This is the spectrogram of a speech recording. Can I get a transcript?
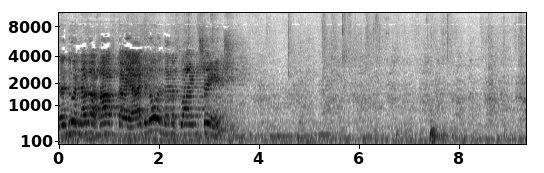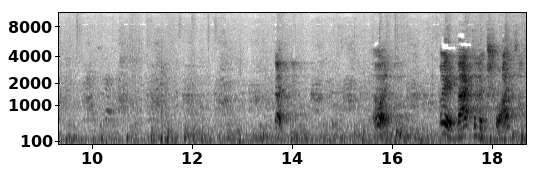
Then do another half diagonal and then a flying change. Good. All right. Okay, back to the trot.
